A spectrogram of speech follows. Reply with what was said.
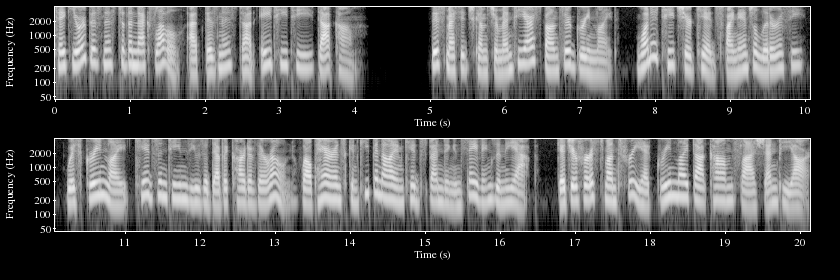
Take your business to the next level at business.att.com. This message comes from NPR sponsor Greenlight. Want to teach your kids financial literacy? With Greenlight, kids and teens use a debit card of their own, while parents can keep an eye on kids' spending and savings in the app. Get your first month free at greenlight.com/npr.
